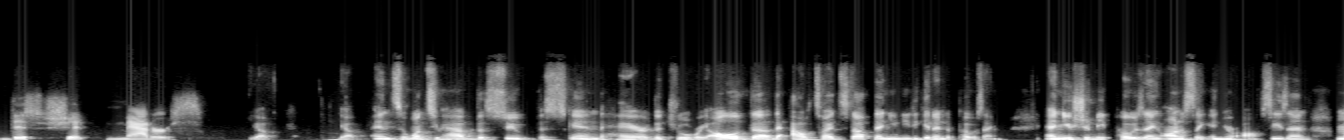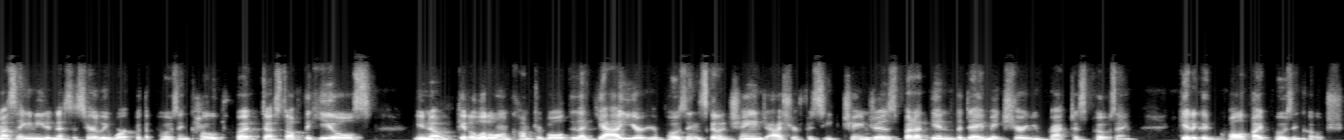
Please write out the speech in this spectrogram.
this shit matters. Yep. Yep. And so once you have the suit, the skin, the hair, the jewelry, all of the the outside stuff, then you need to get into posing. And you should be posing honestly in your off season. I'm not saying you need to necessarily work with a posing coach, but dust off the heels, you know, get a little uncomfortable. Like, yeah, your your posing is going to change as your physique changes, but at the end of the day, make sure you practice posing. Get a good qualified posing coach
